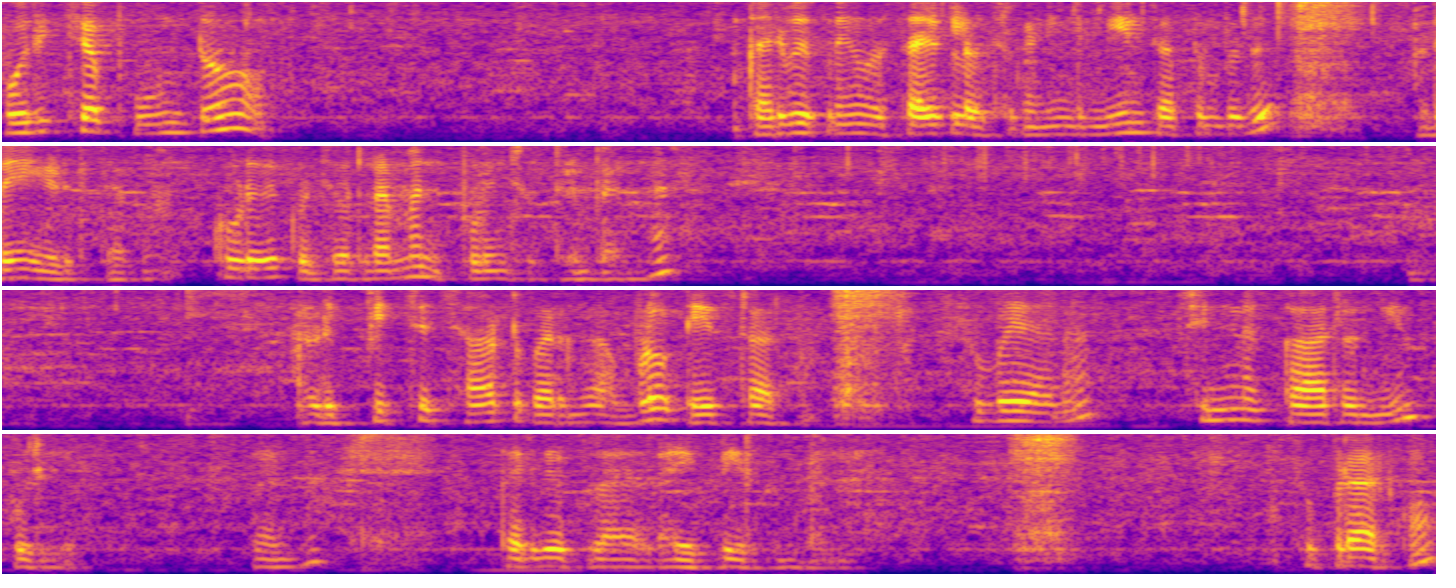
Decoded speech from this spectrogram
பொரிச்ச பூண்டும் கருவேப்பிலையும் ஒரு சைடில் வச்சுருக்கேன். நீங்கள் மீன் சாப்பிடும்போது அதையும் எடுத்து சாப்பிடலாம். கூடவே கொஞ்சம் லெமன் புளிஞ்சு விட்டுருப்பாருங்க அப்படி பிச்சு சாப்பிட்டு பாருங்கள் அவ்வளோ டேஸ்ட்டாக இருக்கும். சுவையான சின்ன கார மீன் பொரியல். பாருங்கள் கருவேப்பிலை எப்படி இருக்குன்னு பாருங்கள் சூப்பராக இருக்கும்.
